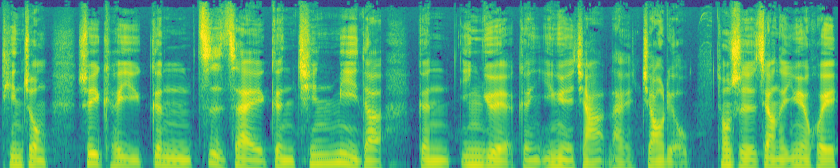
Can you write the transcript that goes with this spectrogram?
听众，所以可以更自在、更亲密的。跟音乐、跟音乐家来交流，同时这样的音乐会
